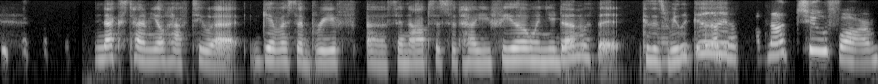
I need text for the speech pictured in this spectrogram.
next time you'll have to uh, give us a brief uh, synopsis of how you feel when you're done with it because it's really good. I'm not too far. I'm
